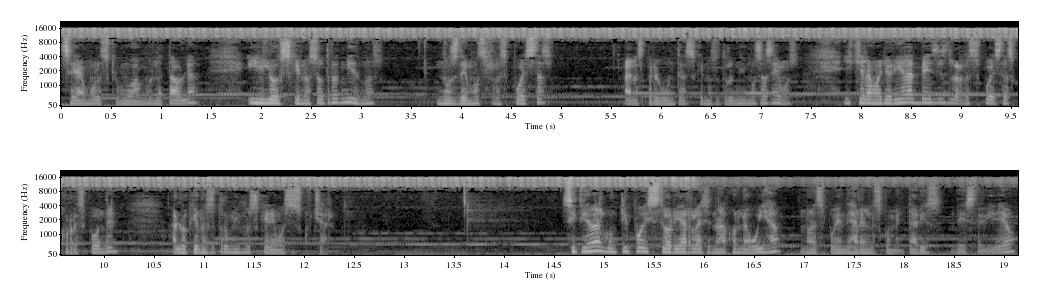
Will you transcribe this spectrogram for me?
seamos los que movamos la tabla y los que nosotros mismos nos demos respuestas a las preguntas que nosotros mismos hacemos y que la mayoría de las veces las respuestas corresponden a lo que nosotros mismos queremos escuchar. Si tienen algún tipo de historia relacionada con la Ouija, nos las pueden dejar en los comentarios de este video.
